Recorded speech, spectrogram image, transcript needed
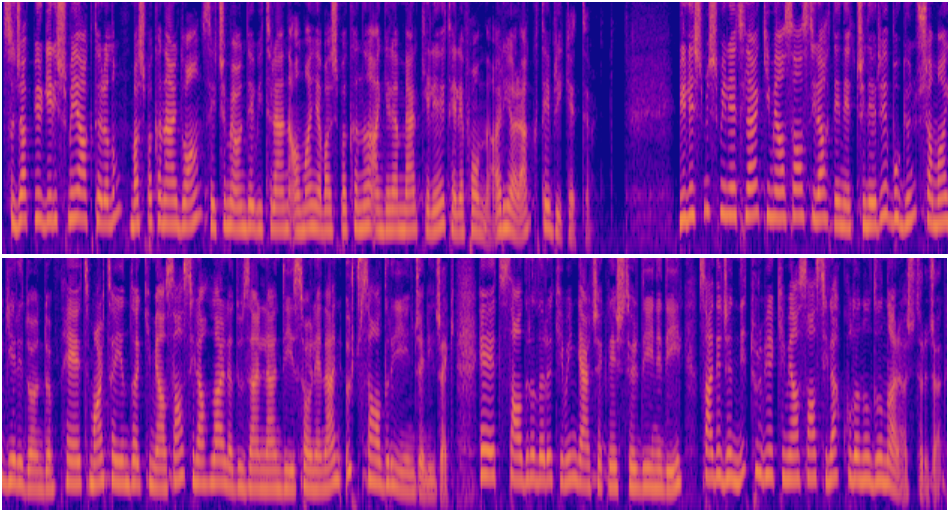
Sıcak bir gelişmeyi aktaralım. Başbakan Erdoğan seçimi önde bitiren Almanya Başbakanı Angela Merkel'i telefonla arayarak tebrik etti. Birleşmiş Milletler Kimyasal Silah Denetçileri bugün Şam'a geri döndü. Heyet Mart ayında kimyasal silahlarla düzenlendiği söylenen 3 saldırıyı inceleyecek. Heyet saldırıları kimin gerçekleştirdiğini değil, sadece ne tür bir kimyasal silah kullanıldığını araştıracak.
